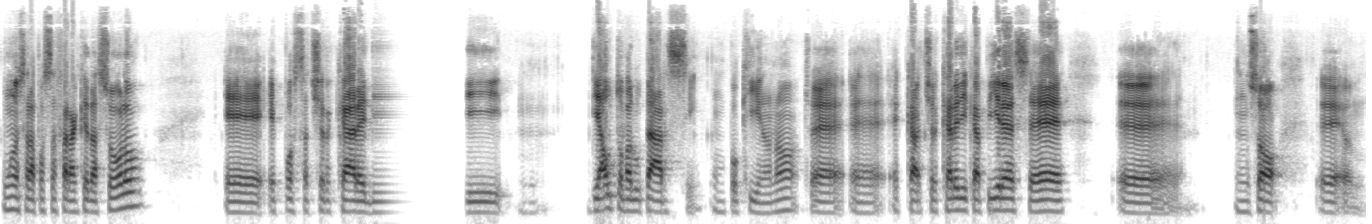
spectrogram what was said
uno se la possa fare anche da solo e, e possa cercare di, di di autovalutarsi un pochino, no? Cioè eh, ca- cercare di capire se, eh, non so, eh,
